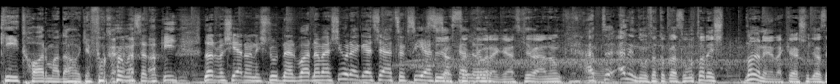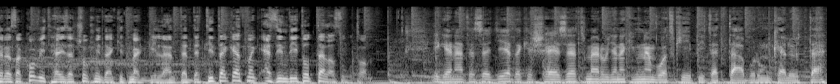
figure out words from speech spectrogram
kétharmada, hogyha fogalmazhatok így. Darvas Járon és Rudner Barnabás. Jó reggelt, srácok, sziasztok! Sziasztok, hello. jó reggelt kívánunk! Hát elindultatok az úton, és nagyon érdekes, hogy azért ez a Covid helyzet sok mindenkit megbillentett, de titeket meg ez indított el az úton. Igen, hát ez egy érdekes helyzet, mert ugye nekünk nem volt képített táborunk előtte,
